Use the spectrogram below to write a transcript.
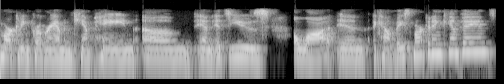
marketing program and campaign, um, and it's used a lot in account-based marketing campaigns.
